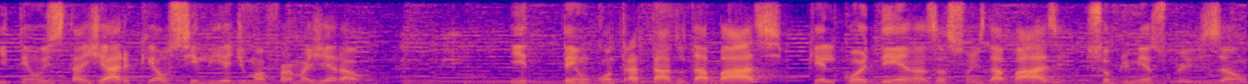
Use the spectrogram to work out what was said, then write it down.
e tem um estagiário que auxilia de uma forma geral. E tem um contratado da base, que ele coordena as ações da base, sob minha supervisão.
